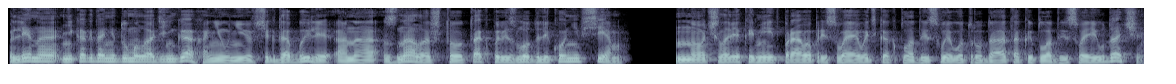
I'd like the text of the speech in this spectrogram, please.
Лена никогда не думала о деньгах, они у нее всегда были. Она знала, что так повезло далеко не всем. Но человек имеет право присваивать как плоды своего труда, так и плоды своей удачи.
